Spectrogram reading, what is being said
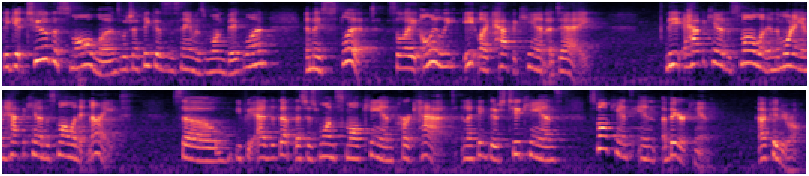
they get two of the small ones, which I think is the same as one big one, and they split. So they only eat like half a can a day. They eat half a can of the small one in the morning and half a can of the small one at night. So if you add this up, that's just one small can per cat. And I think there's two cans, small cans in a bigger can. I could be wrong.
